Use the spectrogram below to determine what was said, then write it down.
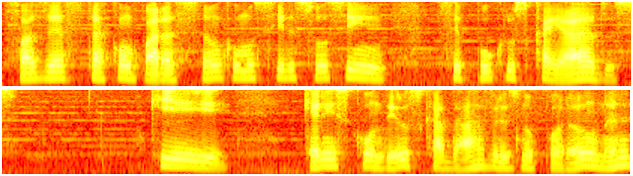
faz esta comparação como se eles fossem sepulcros caiados, que querem esconder os cadáveres no porão, né?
